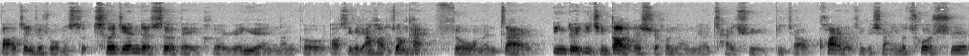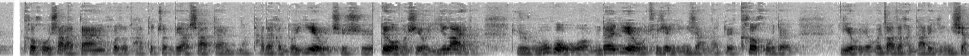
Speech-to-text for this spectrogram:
保证就是我们车车间的设备和人员能够保持一个良好的状态。所以我们在应对疫情到来的时候呢，我们要采取比较快的这个响应的措施。客户下了单或者他的准备要下单，那他的很多业务其实对我们是有依赖的。就是如果我们的业务出现影响呢，对客户的。业务也会造成很大的影响，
